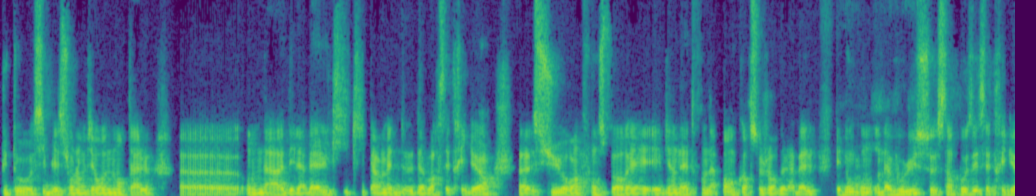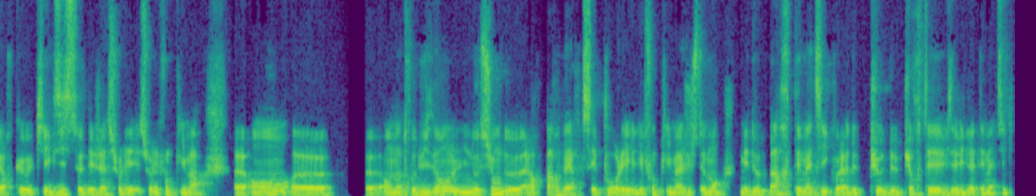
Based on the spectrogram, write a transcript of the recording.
plutôt ciblés sur l'environnemental, on a des labels qui, qui permettent d'avoir cette rigueur. sur un fonds sport et, et bien-être, on n'a pas encore ce genre de label. Et donc, on, on a voulu s'imposer cette rigueur que, qui existe déjà sur les, sur les fonds climat en euh, en introduisant une notion de, alors part verte, c'est pour les, les fonds climat justement, mais de part thématique, voilà, de, de pureté vis-à-vis de la thématique.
